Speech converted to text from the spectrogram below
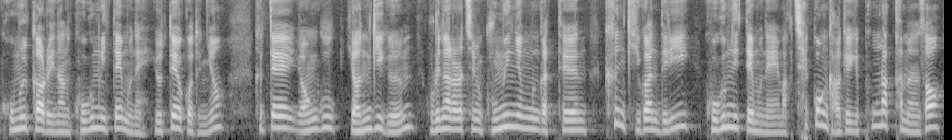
고물가로 인한 고금리 때문에 요때였거든요. 그때 영국 연기금, 우리나라로 치면 국민연금 같은 큰 기관들이 고금리 때문에 막 채권 가격이 폭락하면서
